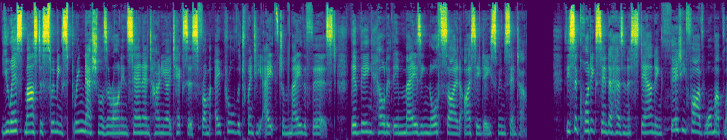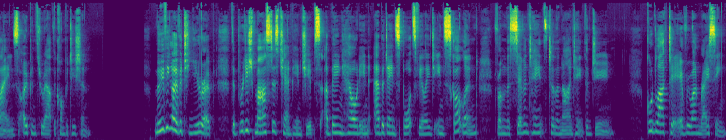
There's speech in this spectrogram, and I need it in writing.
US Masters Swimming Spring Nationals are on in San Antonio, Texas from April the 28th to May the 1st. They're being held at the amazing Northside ISD Swim Centre. This aquatic centre has an astounding 35 warm up lanes open throughout the competition. Moving over to Europe, the British Masters Championships are being held in Aberdeen Sports Village in Scotland from the 17th to the 19th of June. Good luck to everyone racing.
